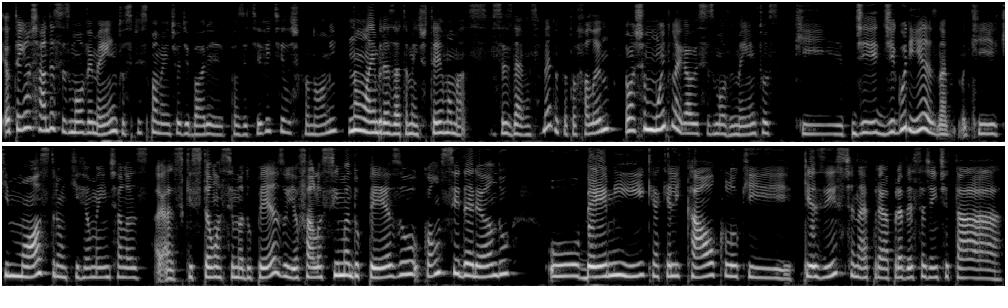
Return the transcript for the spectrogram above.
Eu tenho achado esses movimentos, principalmente o de body positivity, acho que é o nome. Não lembro exatamente o termo, mas vocês devem saber do que eu tô falando. Eu acho muito legal esses movimentos que de, de gurias, né, que, que mostram que realmente elas as que estão acima do peso, e eu falo acima do peso considerando o BMI, que é aquele cálculo que, que existe, né, para ver se a gente tá.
